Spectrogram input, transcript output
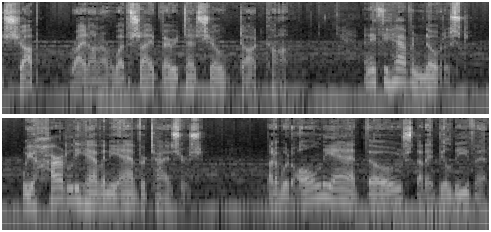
shop right on our website, veritasshow.com. And if you haven't noticed, we hardly have any advertisers, but I would only add those that I believe in.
